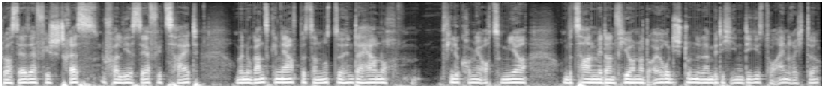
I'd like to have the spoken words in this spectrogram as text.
Du hast sehr, sehr viel Stress, du verlierst sehr viel Zeit. Und wenn du ganz genervt bist, dann musst du hinterher noch, viele kommen ja auch zu mir und bezahlen mir dann 400 Euro die Stunde, damit ich ihnen Digistore einrichte.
